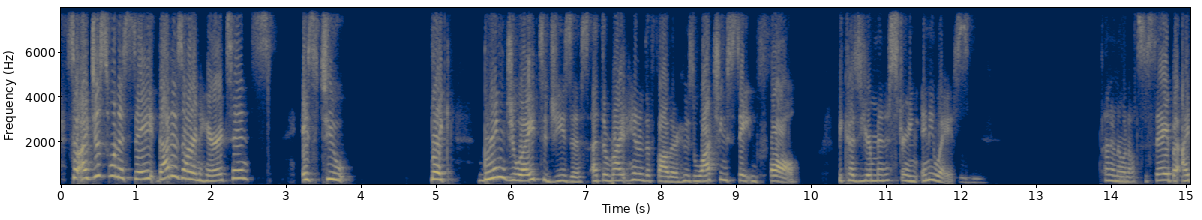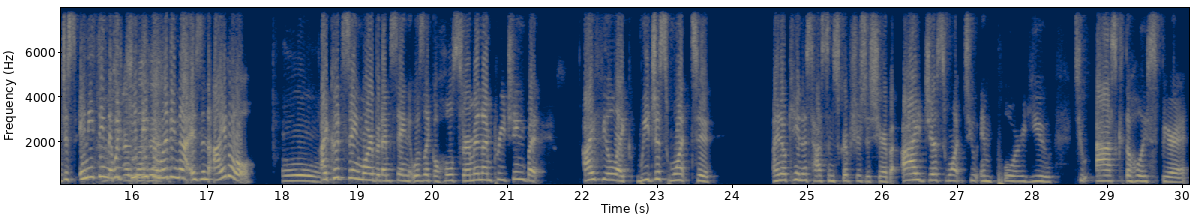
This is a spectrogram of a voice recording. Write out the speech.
so I just want to say that is our inheritance is to like bring joy to Jesus at the right hand of the Father who's watching Satan fall because you're ministering anyways. Mhm. I don't know what else to say, but I just anything that would keep you from living that is an idol. Oh, I could say more, but I'm saying it was like a whole sermon I'm preaching, but I feel like we just want to I know Candace has some scriptures to share, but I just want to implore you to ask the Holy Spirit,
